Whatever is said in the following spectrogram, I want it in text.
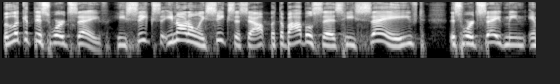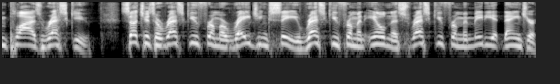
But look at this word save. He seeks he not only seeks us out, but the Bible says he saved. This word save mean implies rescue such as a rescue from a raging sea, rescue from an illness, rescue from immediate danger.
